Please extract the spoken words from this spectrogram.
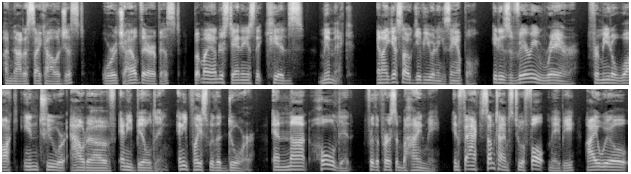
I'm not a psychologist or a child therapist, but my understanding is that kids mimic. And I guess I'll give you an example. It is very rare for me to walk into or out of any building, any place with a door, and not hold it for the person behind me. In fact, sometimes to a fault, maybe, I will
